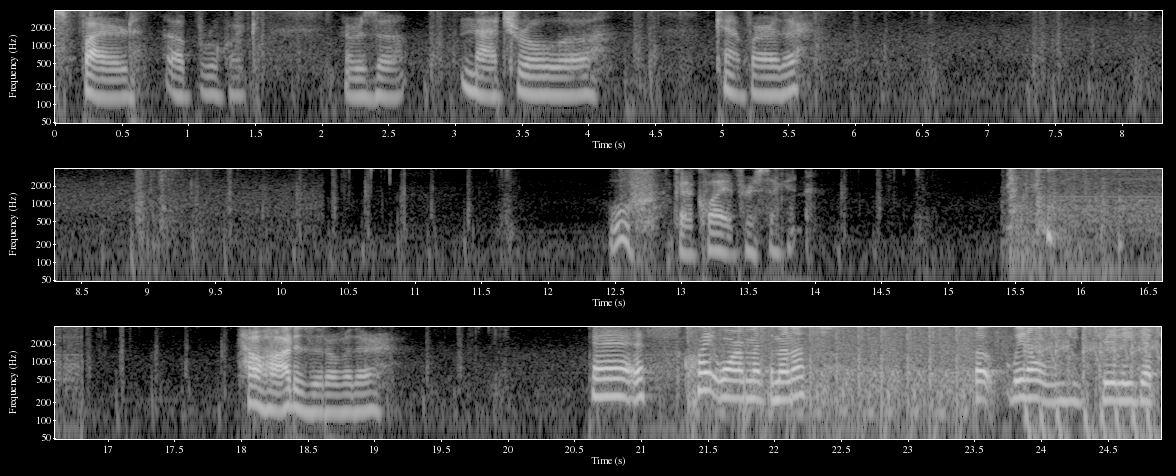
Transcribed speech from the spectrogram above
Just fired up real quick. There was a natural uh, campfire there. Ooh, got quiet for a second. How hot is it over there? Uh, it's quite warm at the minute, but we don't really get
